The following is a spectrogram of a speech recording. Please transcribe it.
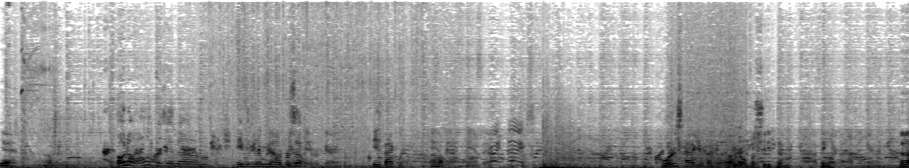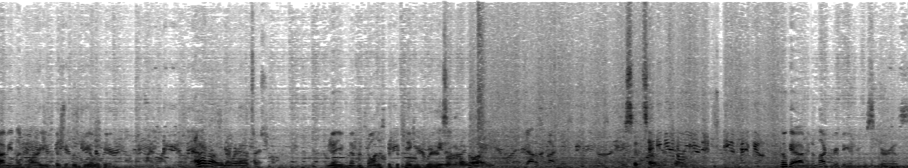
Yeah. Oh, oh no, Olive was in um he was in uh, Brazil. He's back now. Oh. Where's Haggard? I haven't heard any shitty pin I'm in here. I'm in here. No, no, I mean like why are you physically geolocated? I don't know. He never answers. Yeah, you've never told us that the ping is weird. He's in Hawaii. He said so before. Okay, I mean I'm not creeping on you, I'm just curious.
